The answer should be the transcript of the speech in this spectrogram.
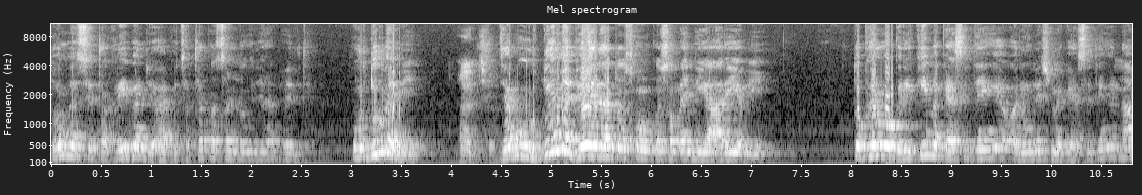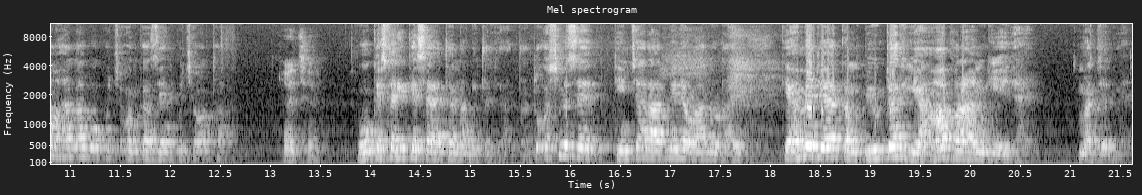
तो उनमें से तकरीबन जो है पचहत्तर परसेंट लोग जो है फेल थे उर्दू में भी अच्छा। जब उर्दू में फेल है तो उसको उनको समझ नहीं आ रही अभी। तो फिर वो ग्रीकी में कैसे देंगे और इंग्लिश में कैसे देंगे? लामहाला वो कुछ उनका जहन कुछ और था। अच्छा। वो किस तरीके से आया था अल्लाह बेहतर जानता तो उसमें से तीन चार आदमी ने आवाज़ उठाई कि हमें जो है कंप्यूटर यहाँ फराहम किए जाए मस्जिद में।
